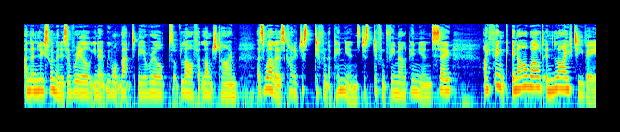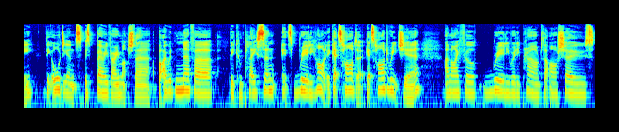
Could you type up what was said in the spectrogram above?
And then Loose Women is a real, you know, we want that to be a real sort of laugh at lunchtime, as well as kind of just different opinions, just different female opinions. So I think in our world, in live TV, the audience is very, very much there, but I would never be complacent. It's really hard. It gets harder. It gets harder each year. And I feel really, really proud that our shows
